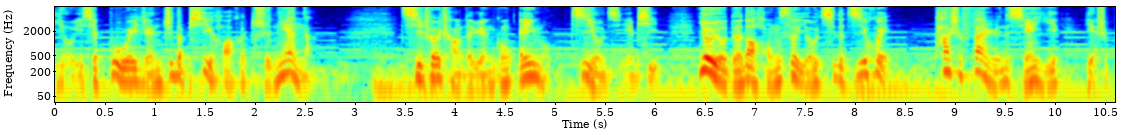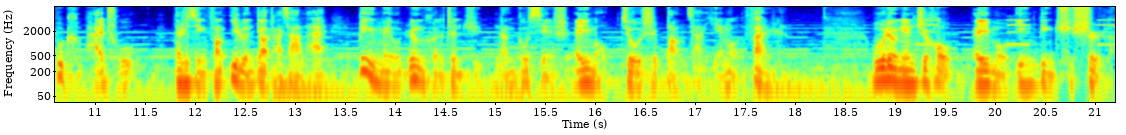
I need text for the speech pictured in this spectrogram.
有一些不为人知的癖好和执念呢？汽车厂的员工 A 某既有洁癖，又有得到红色油漆的机会，他是犯人的嫌疑也是不可排除。但是警方一轮调查下来，并没有任何的证据能够显示 A 某就是绑架严某的犯人。五六年之后，A 某因病去世了。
